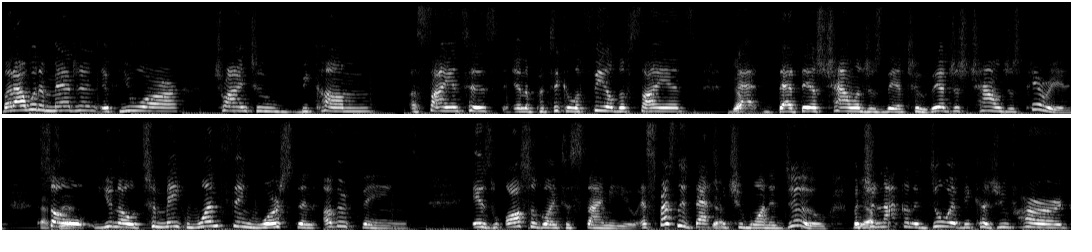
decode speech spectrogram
but I would imagine if you are trying to become a scientist in a particular field of science, yep. that that there's challenges there too. They're just challenges, period. That's so, it. you know, to make one thing worse than other things is also going to stymie you, especially if that's yep. what you want to do. But yep. you're not going to do it because you've heard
